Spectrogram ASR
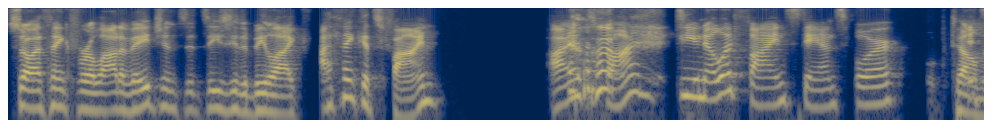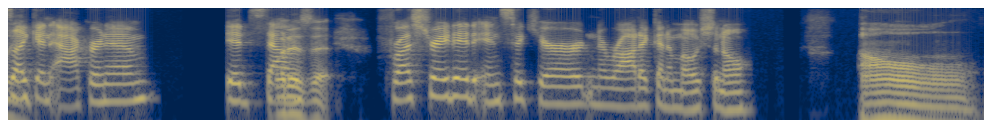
So I think for a lot of agents, it's easy to be like, I think it's fine. I, it's fine. Do you know what FINE stands for? Tell it's me. It's like an acronym. It sounds What is it? Frustrated, insecure, neurotic, and emotional. Oh,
